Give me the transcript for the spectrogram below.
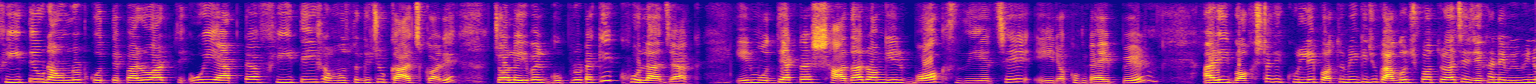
ফ্রিতেও ডাউনলোড করতে পারো। আর ওই অ্যাপটা ফ্রিতেই সমস্ত কিছু কাজ করে। চলো এবার গোপ্রোটাকে খোলা যাক। এর মধ্যে একটা সাদা রঙের বক্স দিয়েছে এই রকম টাইপের আর এই বক্সটাকে খুললে প্রথমে কিছু কাগজপত্র আছে যেখানে বিভিন্ন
